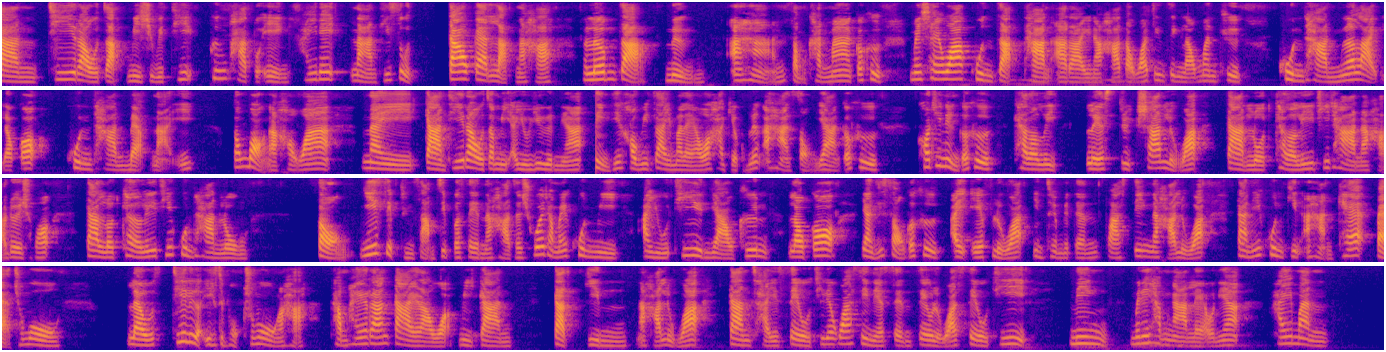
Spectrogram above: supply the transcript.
การที่เราจะมีชีวิตที่พึ่งพาตัวเองให้ได้นานที่สุด 9 แกนหลักนะคะ เริ่มจาก 1. อาหารสำคัญมากก็คือ ไม่ใช่ว่าคุณจะทานอะไรนะคะ แต่ว่าจริงๆแล้วมันคือ คุณทานเมื่อไหร่ แล้วก็คุณทานแบบไหน ต้องบอกนะคะว่า ในการที่เราจะมีอายุยืนเนี้ยสิ่งที่เขาวิจัยมาแล้วอะค่ะเกี่ยวกับเรื่องอาหาร 2 อย่างก็คือ ข้อที่ 1 ก็คือ calorie restriction หรือว่าการลดแคลอรี่ที่ทานนะคะ โดยเฉพาะการลดแคลอรี่ที่คุณทานลง 2 20-30%นะคะจะช่วยทำให้คุณมีอายุที่ยืนยาวขึ้น แล้วก็อย่างที่ 2 ก็คือ IF หรือว่า intermittent fasting นะคะ หรือว่าการที่คุณกินอาหารแค่ 8 ชั่วโมง แล้วที่เหลืออีก 16 ชั่วโมงอะค่ะทำให้ร่างกายเราอะมีการ กัดกินนะคะ หรือว่าการใช้เซลล์ที่เรียกว่า senescent cell หรือว่าเซลล์ที่นิ่งไม่ได้ทำงานแล้วเนี่ยให้มัน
